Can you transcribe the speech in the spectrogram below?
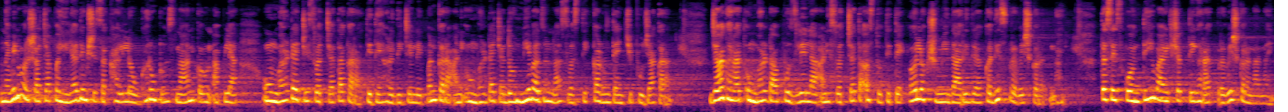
नवीन वर्षाच्या पहिल्या दिवशी सकाळी लवकर उठून स्नान करून आपल्या उंबरट्याची स्वच्छता करा. तिथे हळदीचे लेपन करा आणि उंबरट्याच्या दोन्ही बाजूंना स्वस्तिक काढून त्यांची पूजा करा. ज्या घरात उंबरटा पुजलेला आणि स्वच्छता असतो तिथे अलक्ष्मी दारिद्र्य कधीच प्रवेश करत नाही. तसेच कोणतीही वाईट शक्ती घरात प्रवेश करणार नाही.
